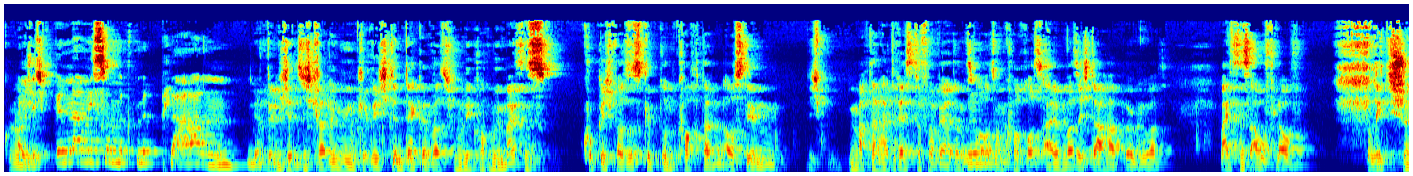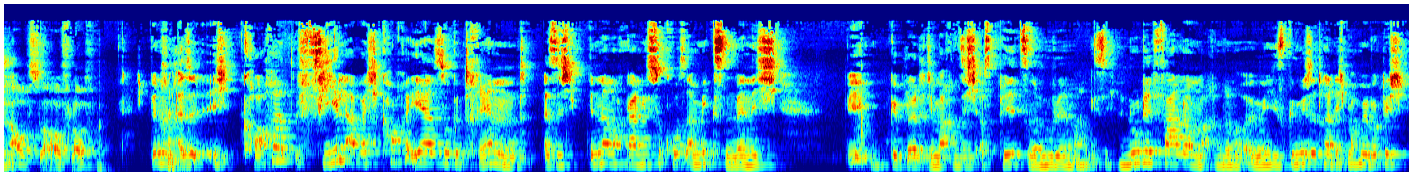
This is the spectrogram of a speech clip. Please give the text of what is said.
Genau, und ich, bin dann nicht so mit, mit Planen. ja, wenn ich jetzt nicht gerade irgendwie ein Gericht entdecke, was ich unbedingt kochen will, meistens gucke ich, was es gibt und koche dann aus dem, ich mache dann halt Resteverwertung zu Mhm. Hause und koche aus allem, was ich da habe, irgendwas. Meistens Auflauf. So richtig schön auf, so Auflauf. Ich bin, also ich koche viel, aber ich koche eher so getrennt. Also ich bin da noch gar nicht so groß am Mixen. Wenn ich es gibt Leute, die machen sich aus Pilzen und Nudeln, machen die sich eine Nudelfanne und machen dann noch irgendwelches Gemüse dran. Ich mache mir wirklich,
